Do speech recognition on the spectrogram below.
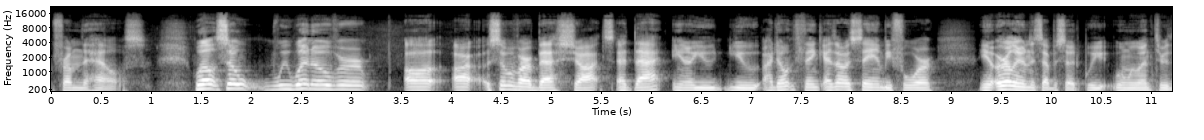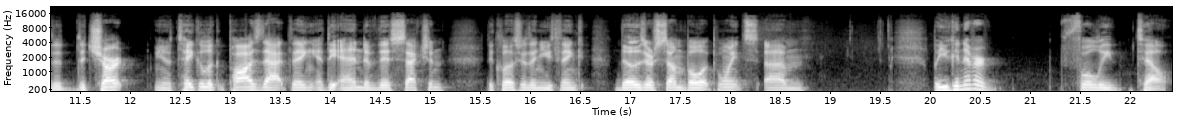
from the hells? Well, so we went over uh, our, some of our best shots at that. You know, you you I don't think, as I was saying before, you know, earlier in this episode, we when we went through the the chart. You know, take a look, pause that thing at the end of this section the closer than you think. Those are some bullet points. Um, but you can never fully tell.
